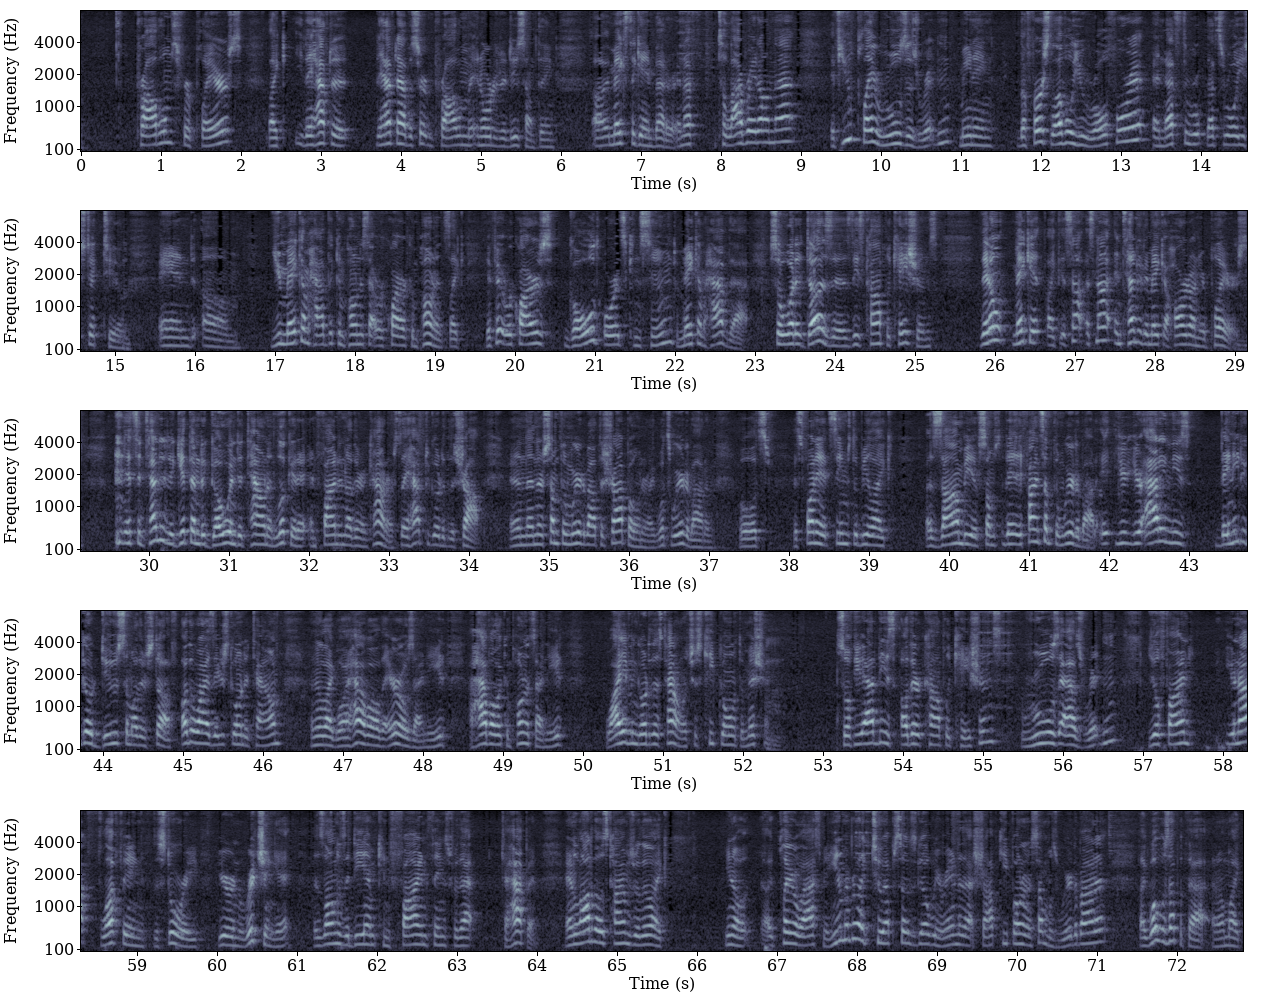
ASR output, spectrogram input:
problems for players, like they have to they have to have a certain problem in order to do something. Uh, it makes the game better. And if, to elaborate on that, if you play rules as written, meaning the first level you roll for it, and that's the that's the rule you stick to, and um, you make them have the components that require components. Like if it requires gold or it's consumed, make them have that. So what it does is these complications, they don't make it like it's not it's not intended to make it hard on your players. it's intended to get them to go into town and look at it and find another encounter. So they have to go to the shop. And then there's something weird about the shop owner. Like what's weird about him? Well, it's it's funny. It seems to be like a zombie of some. They find something weird about it. it you're, you're adding these. They need to go do some other stuff. Otherwise, they just go into town and they're like, "Well, I have all the arrows I need. I have all the components I need. Why even go to this town? Let's just keep going with the mission." Mm-hmm. So if you add these other complications, rules as written, you'll find you're not fluffing the story, you're enriching it as long as the DM can find things for that to happen. And a lot of those times where they're like, you know, a player will ask me, you remember like two episodes ago we ran into that shopkeep owner and something was weird about it? Like, what was up with that? And I'm like,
